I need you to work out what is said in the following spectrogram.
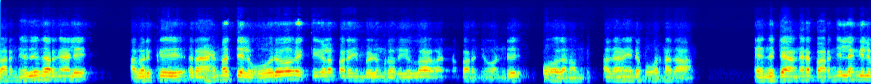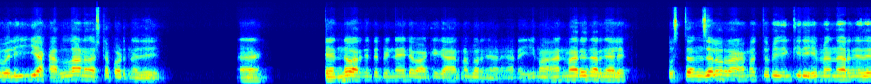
പറഞ്ഞത് എന്ന് പറഞ്ഞാൽ അവർക്ക് റഹ്മത്തിൽ ഓരോ വ്യക്തികളെ പറയുമ്പോഴും അൻഹു പറഞ്ഞുകൊണ്ട് പോകണം അതാണ് അതിന്റെ പൂർണത. എന്നിട്ട് അങ്ങനെ പറഞ്ഞില്ലെങ്കിൽ വലിയ ഹല്ലാണ് നഷ്ടപ്പെടുന്നത്. എന്ന് പറഞ്ഞിട്ട് പിന്നെ അതിന്റെ ബാക്കി കാരണം പറഞ്ഞതാണ്. കാരണം ഈ മഹാന്മാർ എന്ന് പറഞ്ഞാൽ ഉസ്തൻസലു റഹ്മത്തു ബിദിക്കിരിഹിം എന്ന് പറഞ്ഞത്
